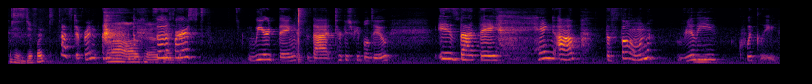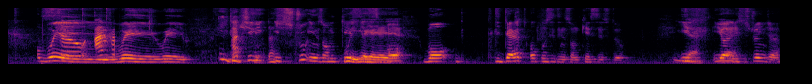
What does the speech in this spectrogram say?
Which is different. that's different. Ah, okay. so okay, the okay. first weird thing that Turkish people do is that they hang up the phone really quickly. Wait, So, I'm from- wait, wait. Actually, true, it's true in some cases, yeah, yeah, yeah, but, but the direct opposite in some cases too. Yeah. If you're a stranger,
